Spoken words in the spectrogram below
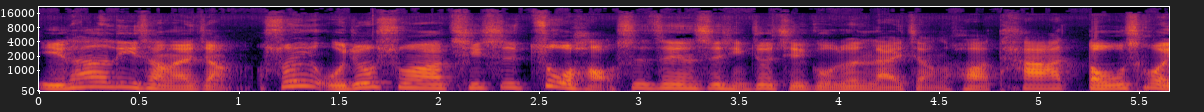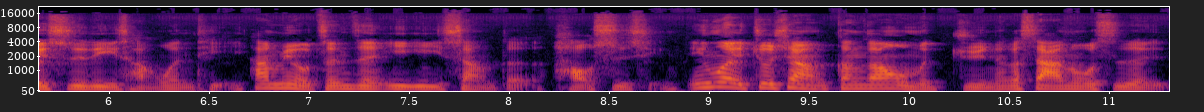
以他的立场来讲，所以我就说啊，其实做好事这件事情，就结果论来讲的话，它都会是立场问题，它没有真正意义上的好事情。因为就像刚刚我们举那个萨诺斯的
